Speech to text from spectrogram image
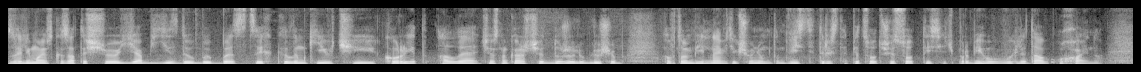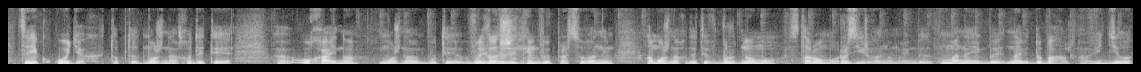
Взагалі маю сказати, що я б їздив би без цих килимків чи корит, але, чесно кажучи, дуже люблю, щоб автомобіль, навіть якщо в ньому там 200, 300, 500, 600 тисяч пробігу, виглядав охайно. Це як одяг, тобто можна ходити е, охайно, можна бути виглаженим, випрасуваним, а можна ходити в брудному, старому, розірваному. Якби у мене якби навіть до багажного відділу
